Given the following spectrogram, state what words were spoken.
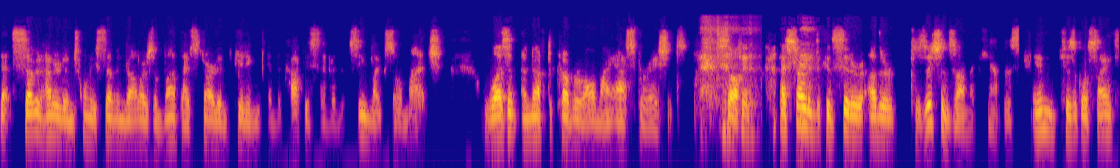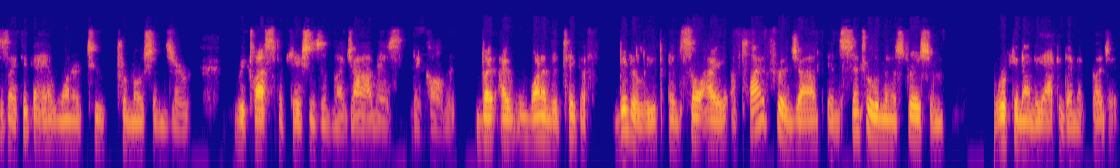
that $727 a month I started getting in the coffee center that seemed like so much wasn't enough to cover all my aspirations. So I started to consider other positions on the campus. In physical sciences, I think I had one or two promotions or reclassifications of my job, as they called it. But I wanted to take a bigger leap. And so I applied for a job in central administration working on the academic budget.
